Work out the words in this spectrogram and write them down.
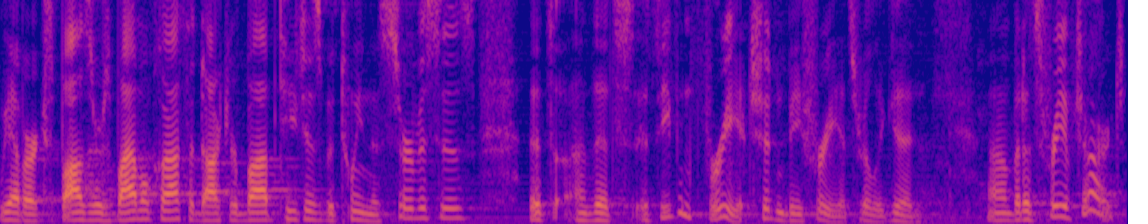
we have our Expositors Bible class that Dr. Bob teaches between the services. That's, uh, that's, it's even free. It shouldn't be free, it's really good, uh, but it's free of charge.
